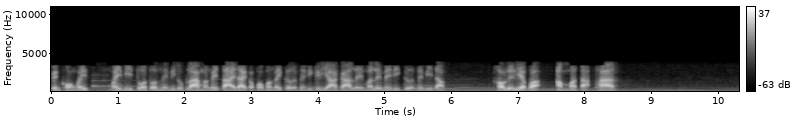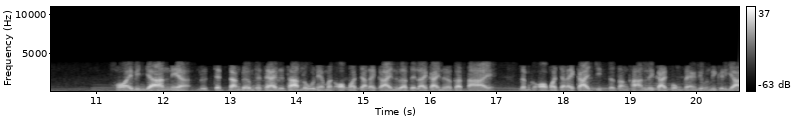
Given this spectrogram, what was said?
เป็นของไม่ ไม่มีตัวตนไม่มีรูปร่างมันไม่ตายได้ก็เพราะมันไม่เกิดไม่มีกิริยาการเลย มันเลยไม่มีเกิดไม่มีดับ เขาเลยเรียกว่า อมตะธาตุพอยวิญญาณเนี่ย หรือเจ็ดดั้งเดิมแท้ๆหรือธาตุรู้เนี่ยมันออกมาจากไอ้กายเนื้อเสร็จแล้วไอ้กายเนื้อก็ตาย แล้วมันก็ออกมาจากไอ้กายจิตสังขารหรือกายโปร่งแสงที่มันมีกิริยา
